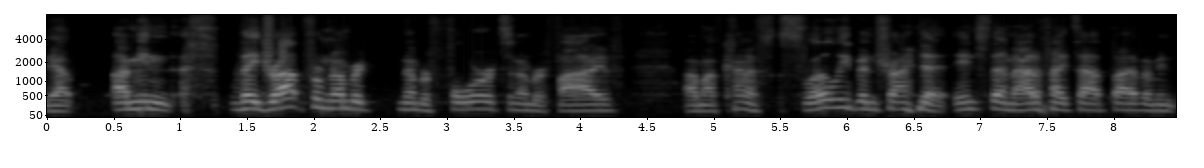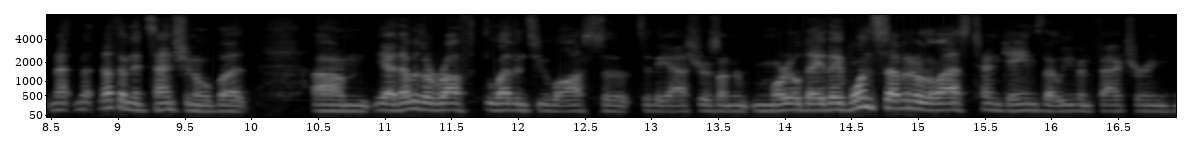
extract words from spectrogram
Yeah, I mean they dropped from number number four to number five. Um, I've kind of slowly been trying to inch them out of my top five. I mean, not, not, nothing intentional, but um, yeah, that was a rough 11 2 loss to, to the Astros on Memorial Day. They've won seven of the last 10 games, though, even factoring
